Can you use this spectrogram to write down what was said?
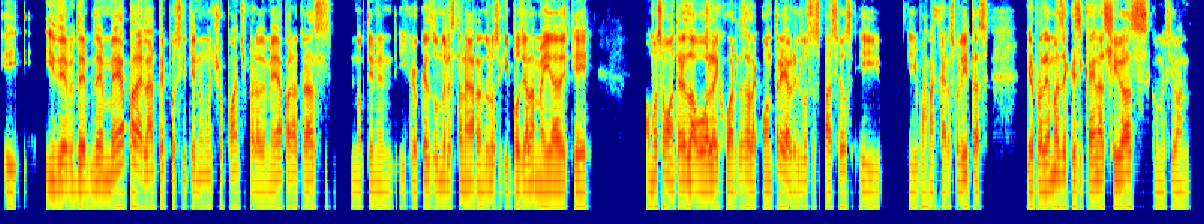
y, de, media para adelante pues sí tiene mucho punch, pero de media para atrás no tienen y creo que es donde le están agarrando los equipos ya a la medida de que vamos a aguantar la bola y jugar desde la contra y abrir los espacios y y van a caer solitas. Y el problema es de que si caen las chivas, como decían,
